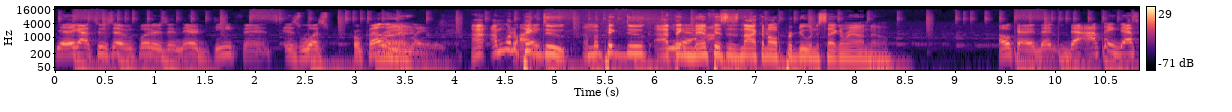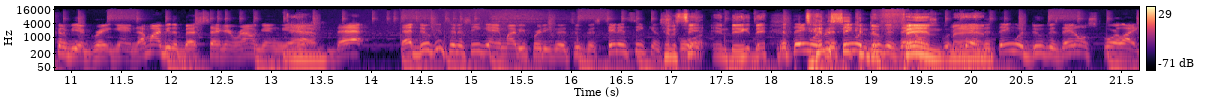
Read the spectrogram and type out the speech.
Yeah, they got two seven footers, and their defense is what's propelling them lately. I, I'm gonna Like- pick Duke. I'm gonna pick Duke. I Yeah, think Memphis is knocking off Purdue in the second round though. Okay, that, that I think that's going to be a great game. That might be the best second round game we Yeah. have. That that Duke and Tennessee game might be pretty good too, because Tennessee can Tennessee score. and they, they, The thing with, the Tennessee thing can with Duke is they don't defend, score, Yeah, the thing with Duke is they don't score like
